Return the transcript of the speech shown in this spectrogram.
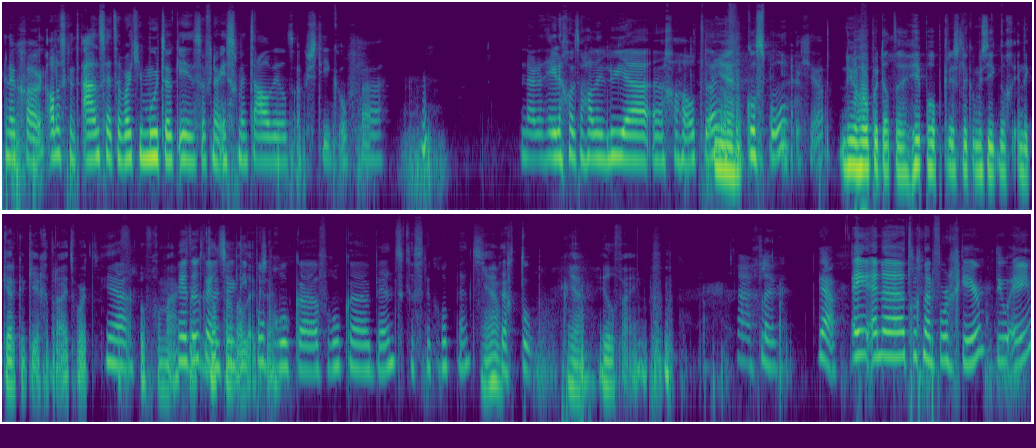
En ook gewoon alles kunt aanzetten wat je moet ook is. Of je nou instrumentaal wilt, akoestiek of eh, naar dat hele grote halleluja eh, gehalte. Ja. Of gospel. Weet je wel. Nu hopen dat de hip-hop christelijke muziek nog in de kerk een keer gedraaid wordt. Ja. Of, of gemaakt Je hebt wordt. ook eh, Dat zou natuurlijk die wel leuk zijn. poprock eh, of rock eh, bands, christelijke rockbands. Ja. Dat is echt top. Ja, heel fijn. ja echt leuk. Ja. Hey, en eh, terug naar de vorige keer, deel 1.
